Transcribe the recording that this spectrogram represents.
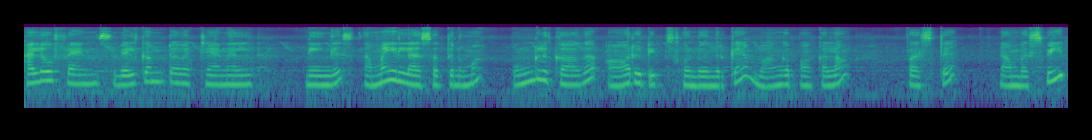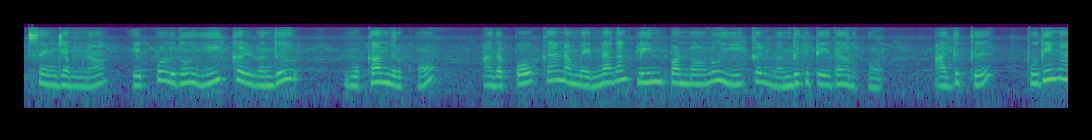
Hello friends welcome to our channel நீங்கள் சமையல் அசத்தணுமா? உங்களுக்காக ஆறு டிப்ஸ் கொண்டு வந்திருக்கேன். வாங்க பார்க்கலாம். ஃபஸ்ட்டு நம்ம ஸ்வீட் செஞ்சோம்னா எப்பொழுதும் ஈக்கள் வந்து உட்காந்துருக்கும் அதை போக்க நம்ம என்ன தான் க்ளீன் பண்ணாலும் ஈக்கள் வந்துக்கிட்டே தான் இருக்கும். அதுக்கு புதினா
